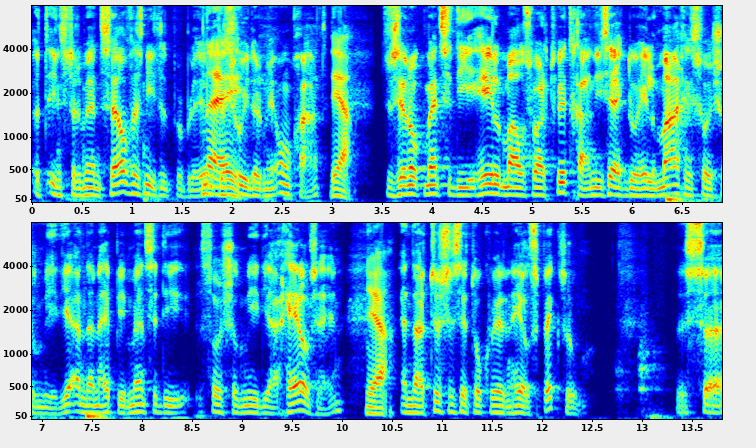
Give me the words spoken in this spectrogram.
het instrument zelf is niet het probleem. Het is hoe je ermee omgaat. Ja, Er zijn ook mensen die helemaal zwart-wit gaan. Die zeggen, ik doe helemaal geen social media. En dan heb je mensen die social media geil zijn. ja, En daartussen zit ook weer een heel spectrum. Dus eh,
